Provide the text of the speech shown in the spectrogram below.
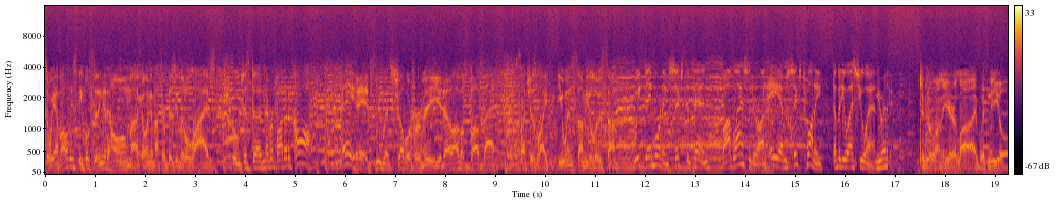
So we have all these people sitting at home, uh, going about their busy little lives, who just uh, never bother to call. Hey, hey, it's too much trouble for me, you know. I'm above that. Such is life. You win some, you lose some. Weekday morning 6 to 10, Bob Lassiter on AM 620 WSUN. You're in To go on the air live with Neil,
